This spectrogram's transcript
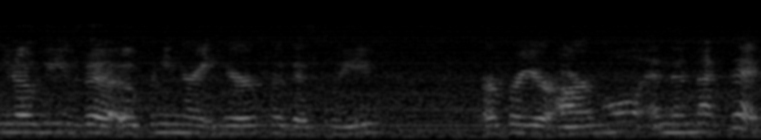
You know, leave the opening right here for the sleeve or for your armhole, and then that's it.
